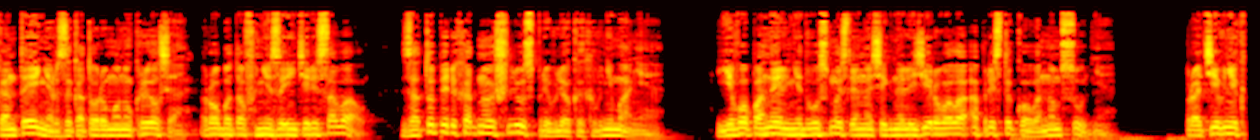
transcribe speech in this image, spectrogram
Контейнер, за которым он укрылся, роботов не заинтересовал – Зато переходной шлюз привлек их внимание. Его панель недвусмысленно сигнализировала о пристыкованном судне. Противник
